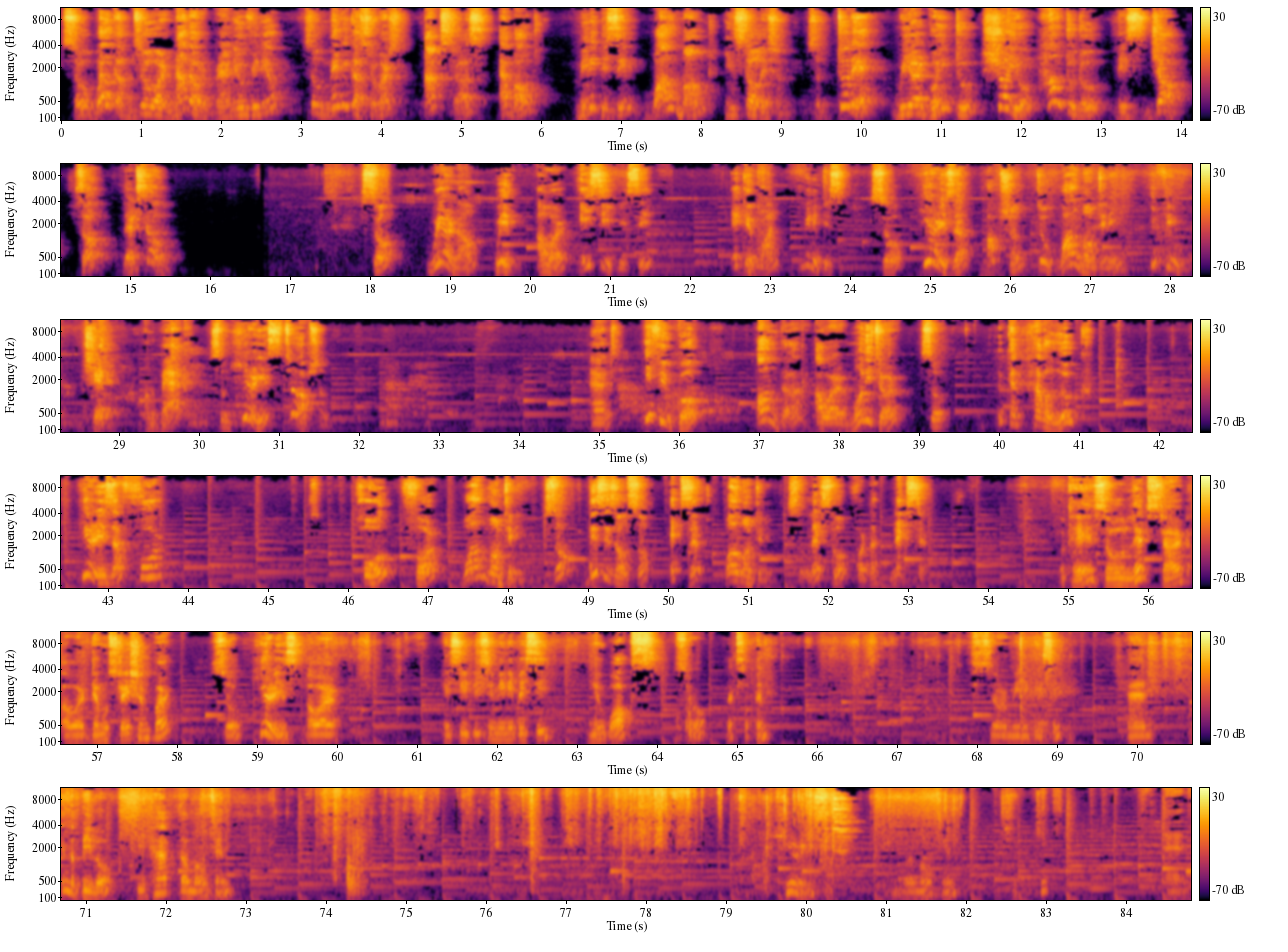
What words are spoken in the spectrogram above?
So welcome to our another brand new video. So many customers asked us about mini PC wall mount installation. So today we are going to show you how to do this job. So let's go. So we are now with our ACEPC AK1 mini PC. So here is a option to wall mounting. If you check on the back, so here is two options. And if you go on the our monitor, so you can have a look. Here is a four hole for wall mounting. So this is also except wall mounting. So let's go for the next step. Okay, so let's start our demonstration part. So here is our ACEPC mini PC new box. So let's open. This is our mini PC and in the below we have the mountain here is our mountain and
